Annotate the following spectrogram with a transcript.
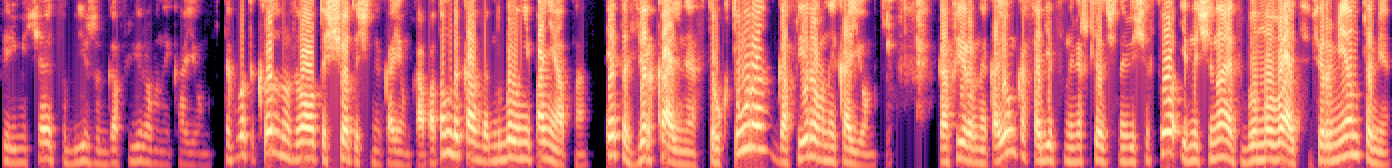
перемещаются ближе к гофрированной каемке. Так вот, кто-то называл это щеточная каемка, а потом доказали, ну, было непонятно. Это зеркальная структура гофрированной каемки. Гофрированная каемка садится на межклеточное вещество и начинает вымывать ферментами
